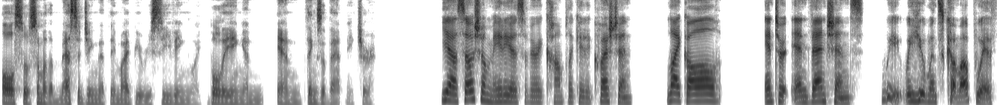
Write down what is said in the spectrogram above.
also some of the messaging that they might be receiving like bullying and and things of that nature. Yeah, social media is a very complicated question. Like all inter- inventions we, we humans come up with,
